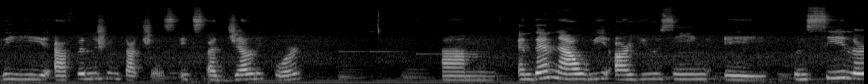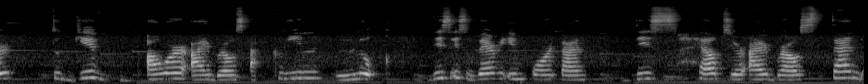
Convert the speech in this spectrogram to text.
the uh, finishing touches. It's a jelly core um, and then now we are using a concealer to give our eyebrows a clean look. This is very important. This helps your eyebrows stand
